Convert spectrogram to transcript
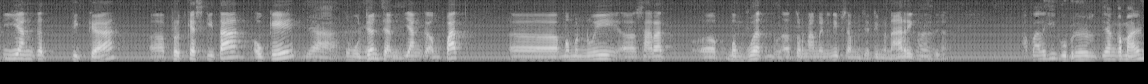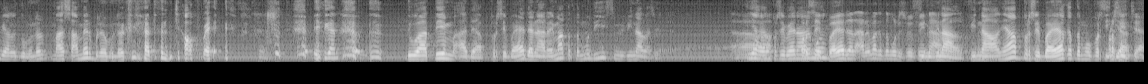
Yang ketiga, eh, broadcast kita oke. Ya. Kemudian dan yang keempat eh, memenuhi eh, syarat eh, membuat eh, turnamen ini bisa menjadi menarik Ah. gitu kan. apalagi gubernur yang kemarin piala gubernur Mas Amir benar-benar kelihatan capek. ya kan? Dua tim ada Persebaya dan Arema ketemu di semifinal Mas. ya? Eh, Iya kan, Persebaya dan Arema. Persebaya dan Arema ketemu di semifinal. Final. Finalnya Persebaya ketemu Persija. Persija.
